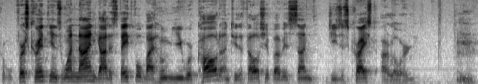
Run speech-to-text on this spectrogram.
1 Corinthians 1 9 God is faithful, by whom ye were called unto the fellowship of his Son, Jesus Christ our Lord.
